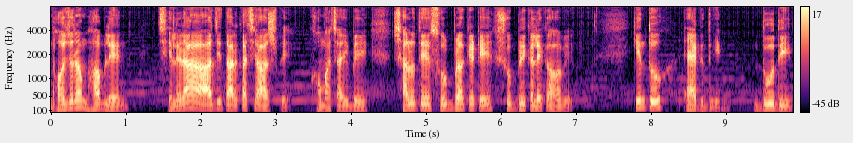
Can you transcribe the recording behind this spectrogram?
ভজরাম ভাবলেন ছেলেরা আজই তার কাছে আসবে, ক্ষমা চাইবে, শালুতে শুভ্রা কেটে শুভ্রিকা লেখা হবে। কিন্তু একদিন, দুদিন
